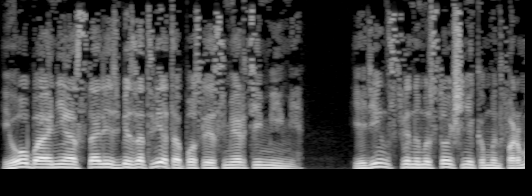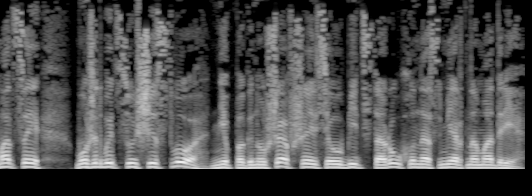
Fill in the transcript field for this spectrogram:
и оба они остались без ответа после смерти Мими. Единственным источником информации может быть существо, не погнушавшееся убить старуху на смертном одре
